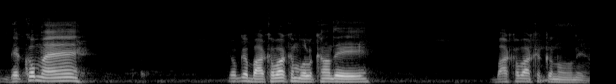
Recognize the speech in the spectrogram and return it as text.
ਦੇਖੋ ਮੈਂ ਕਿਉਂਕਿ ਵੱਖ-ਵੱਖ ਮੁਲਕਾਂ ਦੇ ਵੱਖ-ਵੱਖ ਕਾਨੂੰਨ ਆ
